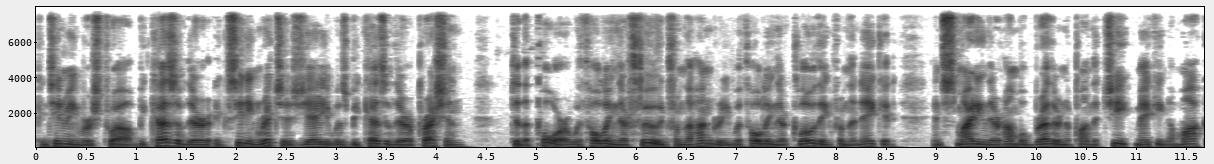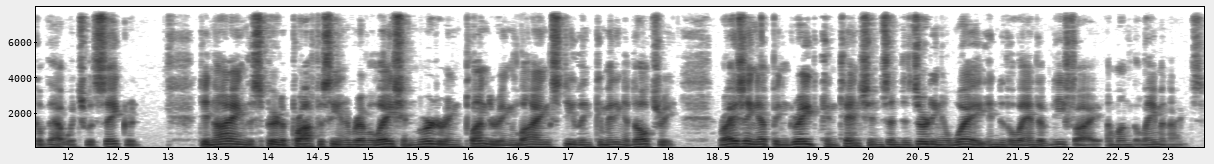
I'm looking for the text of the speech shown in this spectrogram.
Continuing verse 12, because of their exceeding riches, yea, it was because of their oppression to the poor, withholding their food from the hungry, withholding their clothing from the naked, and smiting their humble brethren upon the cheek, making a mock of that which was sacred denying the spirit of prophecy and of revelation, murdering, plundering, lying, stealing, committing adultery, rising up in great contentions, and deserting away into the land of Nephi among the Lamanites.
